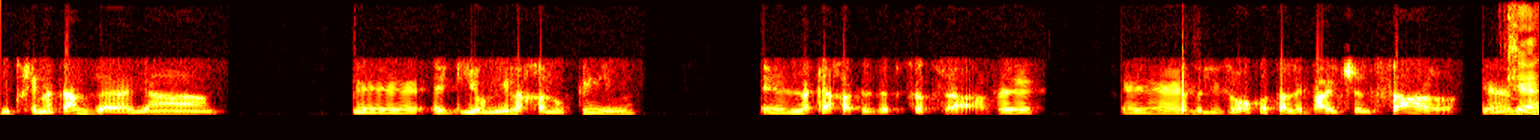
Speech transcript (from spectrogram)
מבחינתם זה היה הגיוני לחלוטין לקחת איזה פצצה, ו... אה, ולזרוק אותה לבית של שר, כן? כן.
